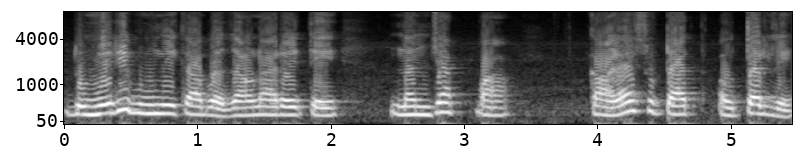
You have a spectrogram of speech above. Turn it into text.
दुहेरी भूमिका बजावणारे ते नंजाप्पा काळ्या सुटात अवतरले.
